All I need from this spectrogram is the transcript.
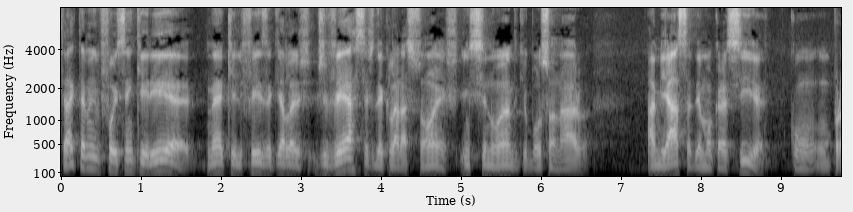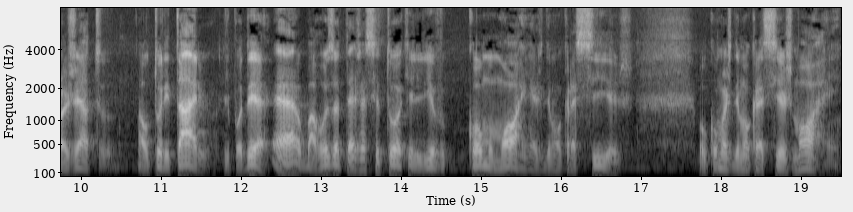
Será que também foi sem querer né, que ele fez aquelas diversas declarações insinuando que o Bolsonaro ameaça a democracia com um projeto autoritário de poder? É, o Barroso até já citou aquele livro Como Morrem as Democracias, ou Como as Democracias Morrem,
